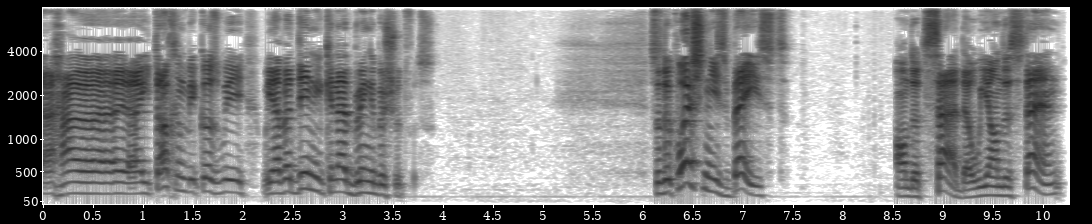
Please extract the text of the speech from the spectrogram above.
I talking because we, we have a din, you cannot bring a beshutfus. So the question is based on the tzad that we understand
